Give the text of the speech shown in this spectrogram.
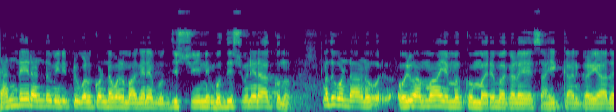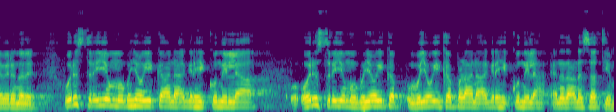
രണ്ടേ രണ്ട് മിനിറ്റുകൾ കൊണ്ടവൾ മകനെ ബുദ്ധിശൂന്യ ബുദ്ധിശൂന്യനാക്കുന്നു. അതുകൊണ്ടാണ് ഒരു- അമ്മായിയമ്മക്കും മരുമകളെ സഹിക്കാൻ കഴിയാതെ വരുന്നത്. ഒരു സ്ത്രീയും ഉപയോഗിക്കാൻ ആഗ്രഹിക്കുന്നില്ല. ഒരു സ്ത്രീയും ഉപയോഗിക്ക ഉപയോഗിക്കപ്പെടാൻ ആഗ്രഹിക്കുന്നില്ല എന്നതാണ് സത്യം.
